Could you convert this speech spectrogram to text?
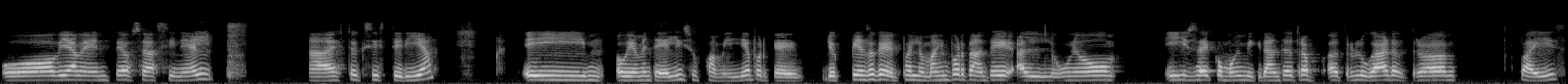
Obviamente, o sea, sin él, nada de esto existiría. Y obviamente él y su familia, porque yo pienso que pues lo más importante al uno irse como inmigrante a otro, a otro lugar, a otro país,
